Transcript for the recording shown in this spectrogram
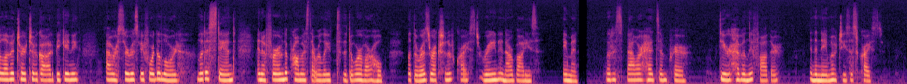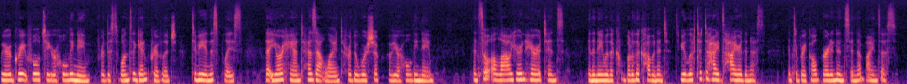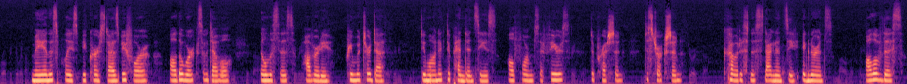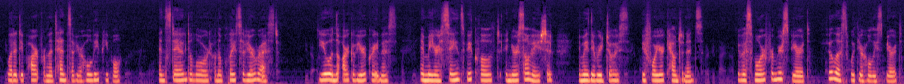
Beloved Church of God, beginning our service before the Lord, let us stand and affirm the promise that relates to the door of our hope. Let the resurrection of Christ reign in our bodies. Amen. Let us bow our heads in prayer. Dear Heavenly Father, in the name of Jesus Christ, we are grateful to your holy name for this once again privilege to be in this place that your hand has outlined for the worship of your holy name. And so allow your inheritance in the name of the blood of the covenant to be lifted to heights higher than us and to break all burden and sin that binds us. May in this place be cursed as before all the works of devil, illnesses, poverty, premature death, demonic dependencies, all forms of fears, depression, destruction, covetousness, stagnancy, ignorance. All of this let it depart from the tents of your holy people, and stand, O Lord, on the place of your rest, you in the ark of your greatness, and may your saints be clothed in your salvation, and may they rejoice before your countenance. Give us more from your Spirit, fill us with your Holy Spirit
